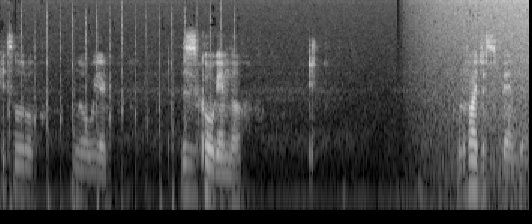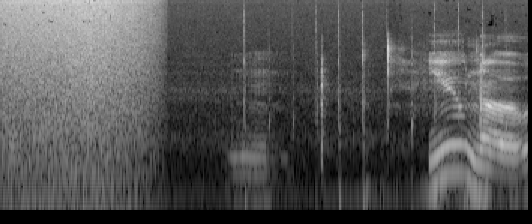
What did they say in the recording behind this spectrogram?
it's a little, a little weird. This is a cool game though. What if I just spam it? Mm. You know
